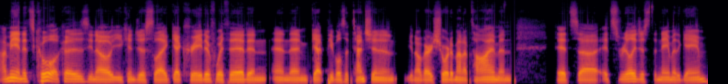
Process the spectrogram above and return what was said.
i mean it's cool because you know you can just like get creative with it and and then get people's attention in you know a very short amount of time and it's uh it's really just the name of the game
